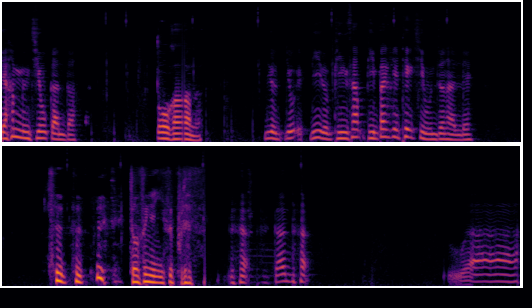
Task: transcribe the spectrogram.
야, 한 명 지옥 간다. 또 가는. 니도, 요, 니도 빙산, 빙판길 택시 운전할래? 저승행 express. 간다. 우와.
